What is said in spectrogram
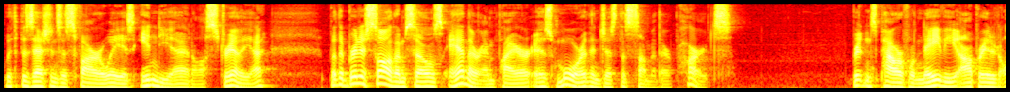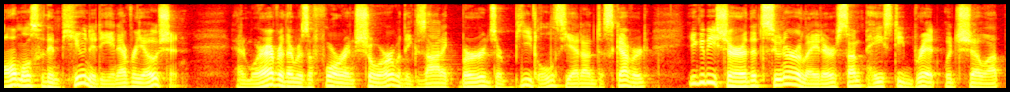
with possessions as far away as India and Australia, but the British saw themselves and their empire as more than just the sum of their parts. Britain's powerful navy operated almost with impunity in every ocean, and wherever there was a foreign shore with exotic birds or beetles yet undiscovered, you could be sure that sooner or later some pasty Brit would show up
